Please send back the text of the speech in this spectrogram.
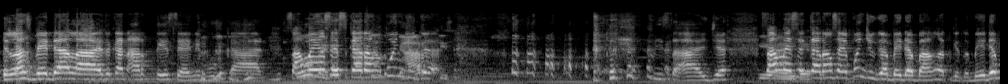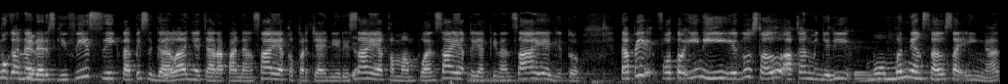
Jelas beda lah, itu kan artis ya, ini bukan. Sama Oh, yang saya sekarang pun juga. bisa aja. Iya, Sampai iya, sekarang saya pun juga beda banget gitu. Beda bukan hanya dari segi fisik, tapi segalanya, cara pandang saya, kepercayaan diri saya, kemampuan saya, keyakinan saya gitu. Tapi foto ini itu selalu akan menjadi momen yang selalu saya ingat.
